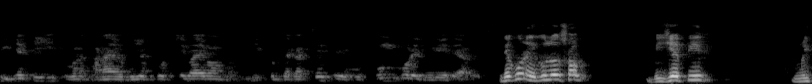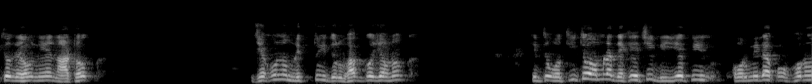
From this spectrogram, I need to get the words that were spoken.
বিজেপি ওখানে থানায় অভিযোগ করছে বা এবং বিক্ষোভ দেখাচ্ছে যে খুন করে জড়িয়ে দেওয়া হয়েছে। দেখুন এগুলো সব বিজেপির মৃতদেহ নিয়ে নাটক। যে কোনো মৃত্যুই দুর্ভাগ্যজনক। কিন্তু অতীতেও আমরা দেখেছি বিজেপি কর্মীরা কখনো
